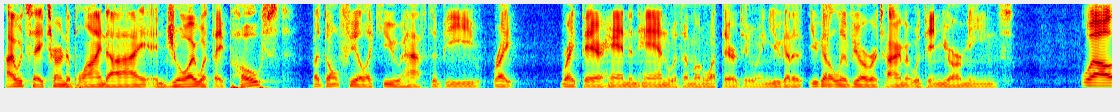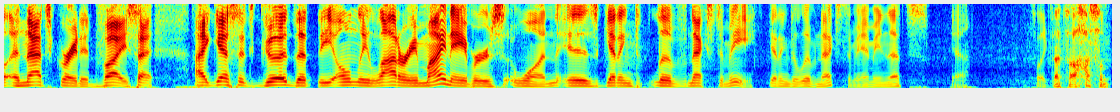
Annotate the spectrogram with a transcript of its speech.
I would say turn a blind eye, enjoy what they post, but don't feel like you have to be right right there hand in hand with them on what they're doing. You gotta you gotta live your retirement within your means. Well, and that's great advice. I I guess it's good that the only lottery my neighbors won is getting to live next to me, getting to live next to me. I mean, that's yeah, it's like that's awesome.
